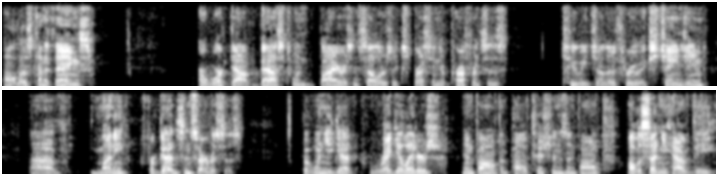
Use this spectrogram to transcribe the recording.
All those kind of things are worked out best when buyers and sellers are expressing their preferences to each other through exchanging uh, money for goods and services. But when you get regulators involved and politicians involved, all of a sudden you have the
